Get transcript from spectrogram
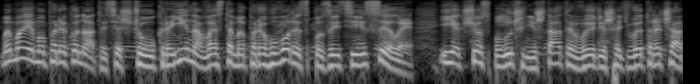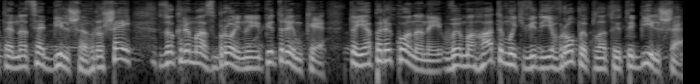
Ми маємо переконатися, що Україна вестиме переговори з позиції сили. І якщо Сполучені Штати вирішать витрачати на це більше грошей, зокрема збройної підтримки, то я переконаний, вимагатимуть від Європи платити більше.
